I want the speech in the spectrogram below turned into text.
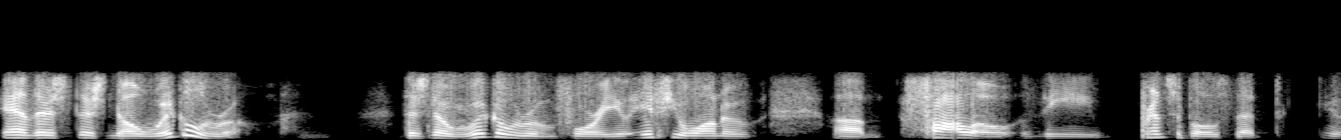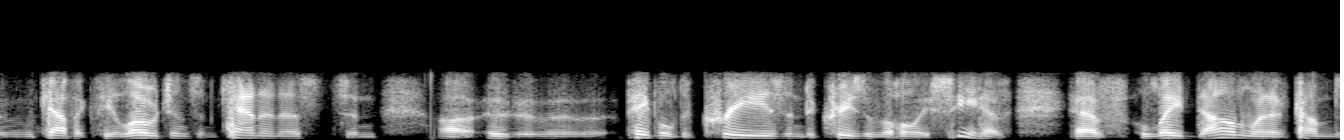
and there's there's no wiggle room. There's no wiggle room for you if you want to um, follow the principles that Catholic theologians and canonists and uh, uh, papal decrees and decrees of the Holy See have have laid down when it comes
